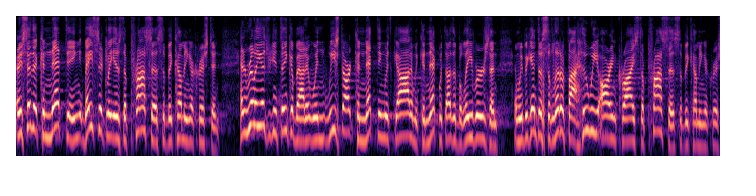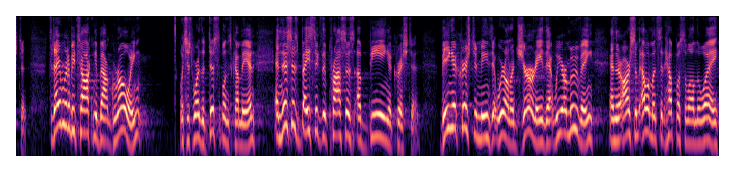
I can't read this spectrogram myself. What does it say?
And he said that connecting basically is the process of becoming a Christian. And it really is when you think about it, when we start connecting with God and we connect with other believers and, and we begin to solidify who we are in Christ, the process of becoming a Christian. Today we're going to be talking about growing, which is where the disciplines come in. And this is basically the process of being a Christian. Being a Christian means that we're on a journey, that we are moving, and there are some elements that help us along the way.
